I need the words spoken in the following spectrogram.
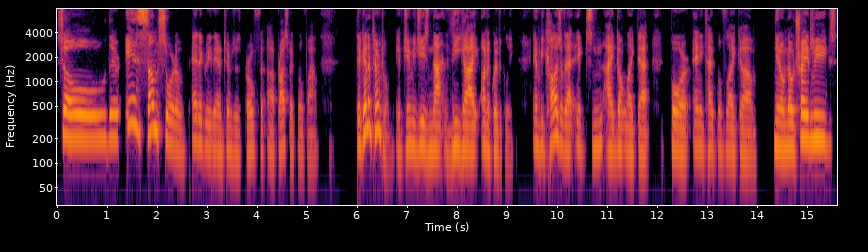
So there is some sort of pedigree there in terms of his uh, prospect profile. They're going to turn to him if Jimmy G is not the guy unequivocally. And because of that, it's I don't like that for any type of like um you know, no trade leagues,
